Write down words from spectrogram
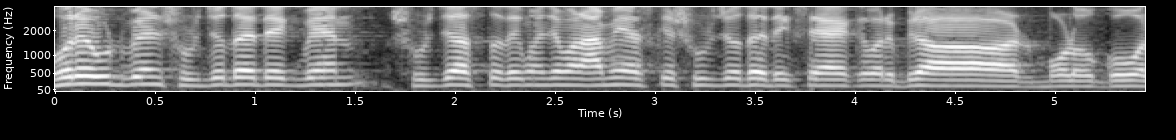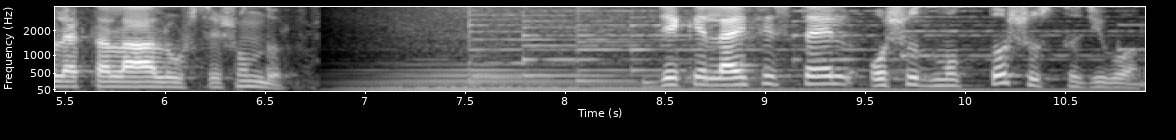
ভোরে উঠবেন, সূর্যোদয় দেখবেন, সূর্যাস্ত দেখবেন। যেমন আমি আজকে সূর্যোদয় দেখছি, একেবারে বিরাট বড় গোল, একটা লাল উঠছে, সুন্দর। জেকে লাইফস্টাইল ওষুধ মুক্ত সুস্থ জীবন।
